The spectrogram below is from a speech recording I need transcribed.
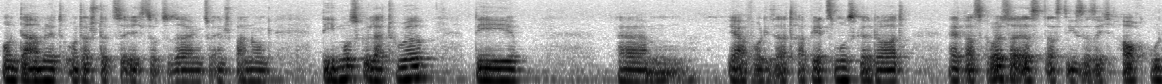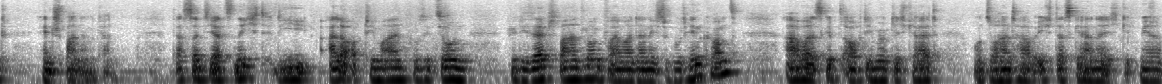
und damit unterstütze ich sozusagen zur Entspannung die Muskulatur, die, ähm, ja, wo dieser Trapezmuskel dort etwas größer ist, dass diese sich auch gut entspannen kann. Das sind jetzt nicht die alleroptimalen Positionen für die Selbstbehandlung, weil man da nicht so gut hinkommt. Aber es gibt auch die Möglichkeit, und so handhabe ich das gerne, ich gebe mir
